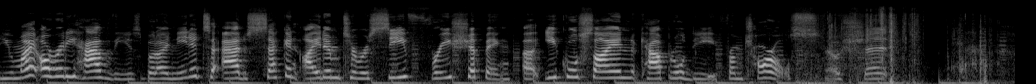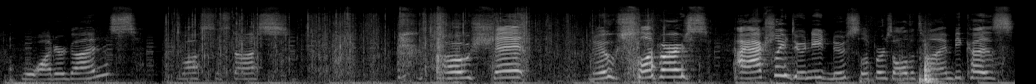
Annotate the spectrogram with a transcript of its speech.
You might already have these, but I needed to add second item to receive free shipping. Uh, equal sign capital D from Charles. No shit. Water guns. Was ist das? oh shit. New slippers. I actually do need new slippers all the time because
